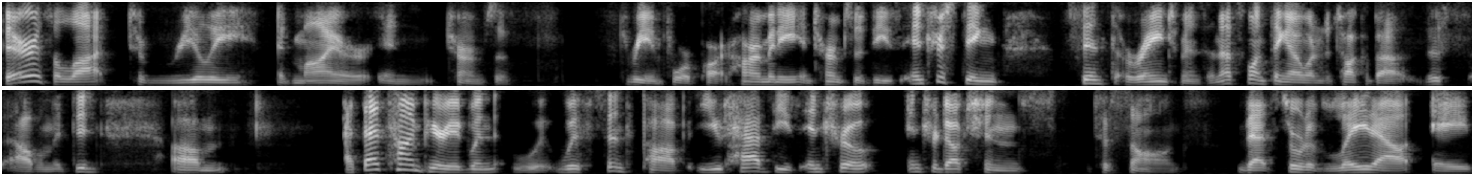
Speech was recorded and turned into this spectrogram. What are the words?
there is a lot to really admire in terms of three and four part harmony, in terms of these interesting synth arrangements, and that's one thing I wanted to talk about this album. It did. Um, at that time period when w- with synth pop you'd have these intro introductions to songs that sort of laid out a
